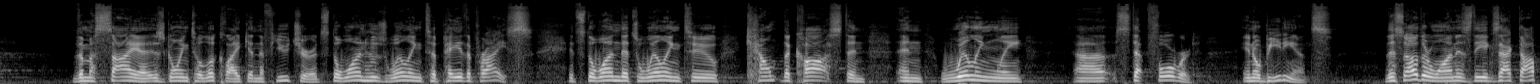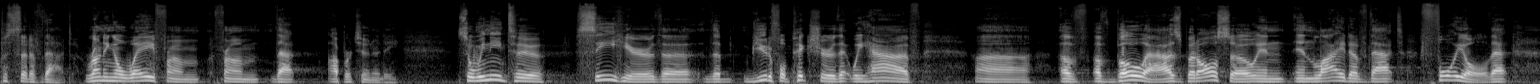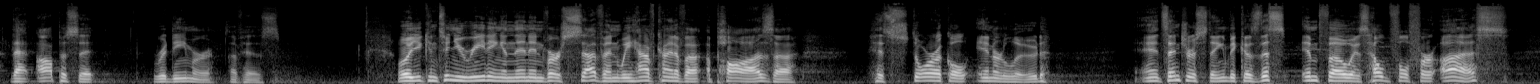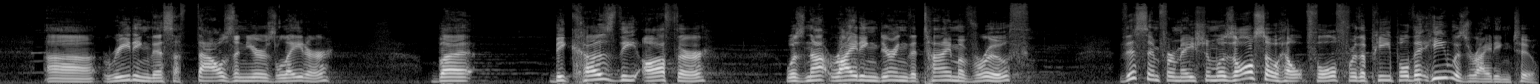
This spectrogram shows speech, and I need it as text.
the Messiah is going to look like in the future. It's the one who's willing to pay the price. It's the one that's willing to count the cost and, and willingly uh, step forward in obedience. This other one is the exact opposite of that, running away from, from that opportunity. So we need to see here the, the beautiful picture that we have uh, of, of Boaz, but also in, in light of that foil, that, that opposite redeemer of his. Well, you continue reading, and then in verse 7, we have kind of a, a pause, a historical interlude. And it's interesting because this info is helpful for us uh, reading this a thousand years later but because the author was not writing during the time of Ruth, this information was also helpful for the people that he was writing to.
